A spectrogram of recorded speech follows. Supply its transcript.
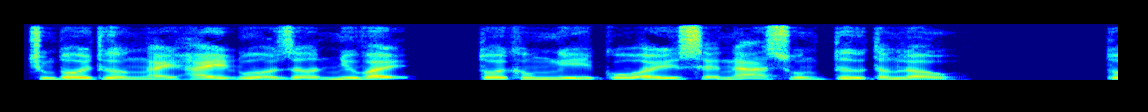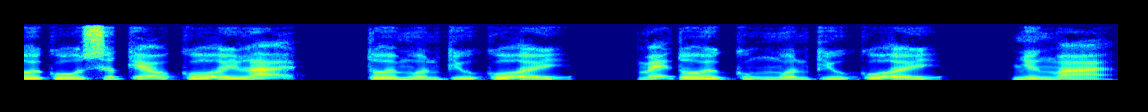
Chúng tôi thường ngày hay đùa giỡn như vậy, tôi không nghĩ cô ấy sẽ ngã xuống từ tầng lầu. Tôi cố sức kéo cô ấy lại, tôi muốn cứu cô ấy, mẹ tôi cũng muốn cứu cô ấy, nhưng mà,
